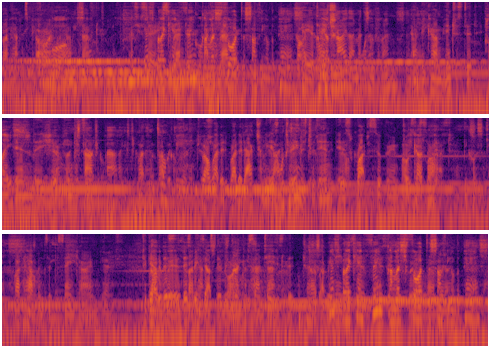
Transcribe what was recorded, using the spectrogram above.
what happens before and what happens after. As you Yes, say, but I can't surrender. think I unless can rather thought is something of the past. pay The other night I met some friends and, and become interested place in the which uh, nostalgic about. I used to go What, there and what talk would be an intrusion? Well, what it, what it actually is I want that to you're interested in is what superimposes Because what. it. Because of it. What happens at the same time. Yes. Together Well, this- with this brings up the before and remark what of happens that, Uh, we Yes, need but I can't think unless thought uh, is something of the past.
